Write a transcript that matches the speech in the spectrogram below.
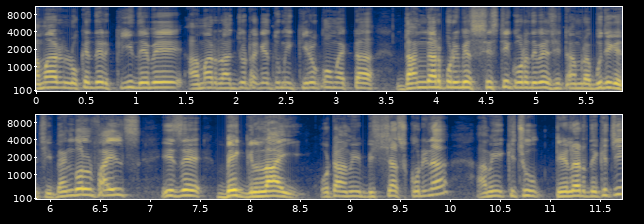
আমার লোকেদের কি দেবে, আমার রাজ্যটাকে তুমি কীরকম একটা দাঙ্গার পরিবেশ সৃষ্টি করে দেবে সেটা আমরা বুঝে গেছি। Bengal files is a big lie, ওটা আমি বিশ্বাস করি না। আমি কিছু ট্রেলার দেখেছি।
